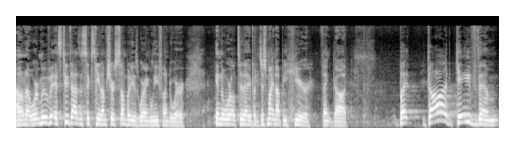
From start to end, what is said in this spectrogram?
I don't know. We're moving. It's 2016. I'm sure somebody is wearing leaf underwear in the world today, but it just might not be here, thank God. But God gave them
